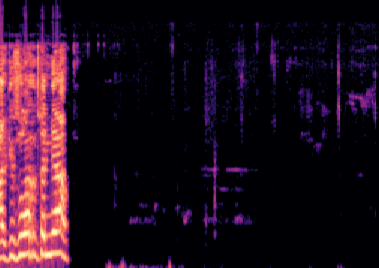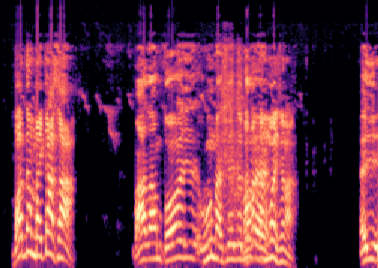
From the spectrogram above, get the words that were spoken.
আর কিছু আর না বাদাম ভাই কাঁচা। বাদাম তো হুন আছে যে বাদাম হয়েছে না। এই যে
